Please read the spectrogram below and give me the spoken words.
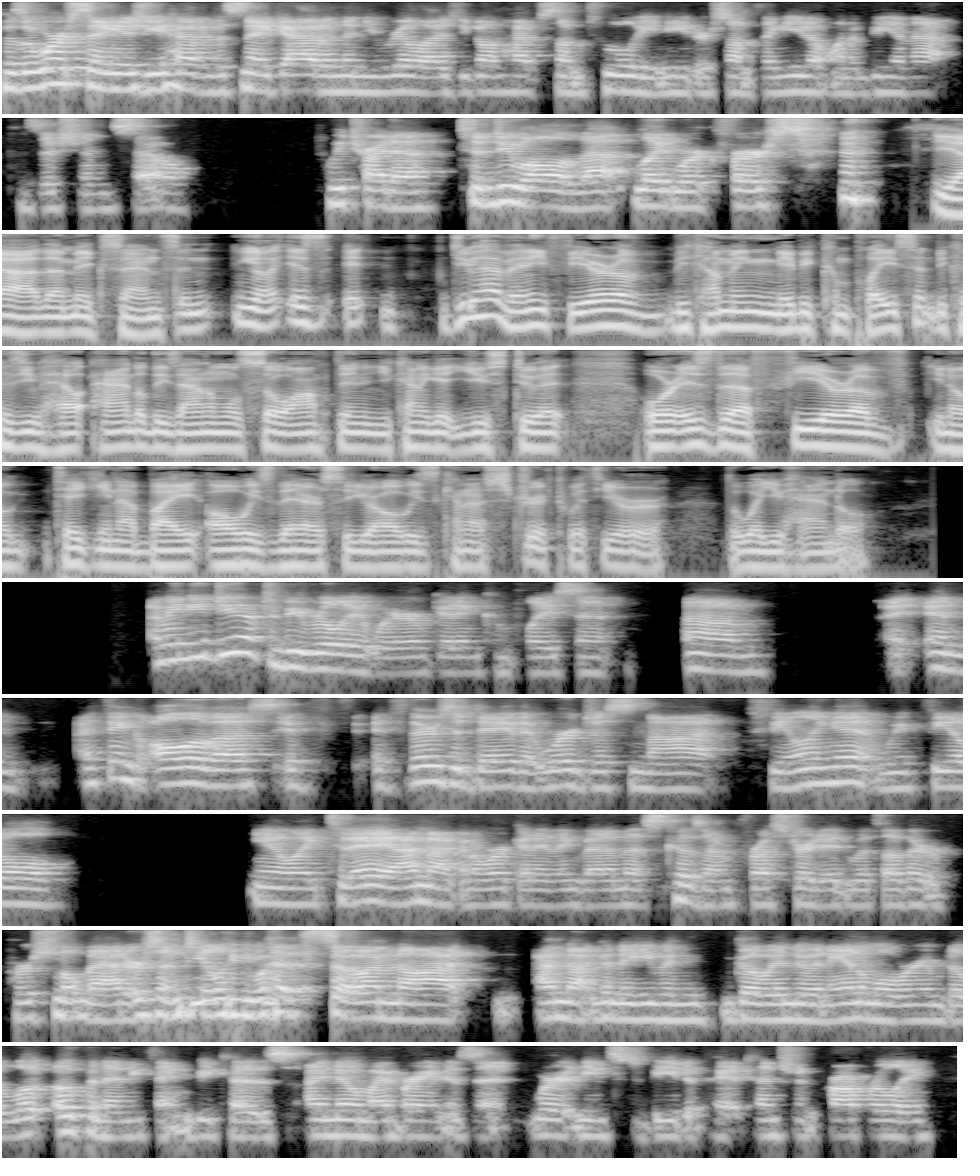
Because the worst thing is you have the snake out and then you realize you don't have some tool you need or something. You don't want to be in that position. So we try to to do all of that legwork first. Yeah, that makes sense. And you know, is it? Do you have any fear of becoming maybe complacent because you ha- handle these animals so often and you kind of get used to it, or is the fear of you know taking a bite always there, so you're always kind of strict with your the way you handle? I mean, you do have to be really aware of getting complacent, um, and I think all of us, if if there's a day that we're just not feeling it, we feel you know, like today, I'm not going to work anything venomous because I'm frustrated with other personal matters I'm dealing with. So I'm not, I'm not going to even go into an animal room to lo- open anything because I know my brain isn't where it needs to be to pay attention properly.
